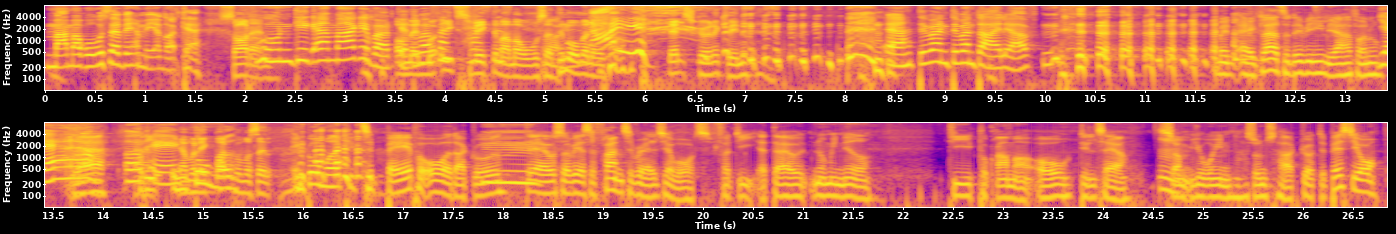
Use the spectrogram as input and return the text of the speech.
Mamma Rosa vil have mere vodka. Sådan. Hun gik af makke vodka. Og man det var må ikke fantastisk. svigte Mama Rosa, det må man Nej. ikke. Den skønne kvinde. Ja, det var en, det var en dejlig aften. Men er I klar til det, vi egentlig er her for nu? Ja, fordi okay. en Jeg må god lægge måde- på mig selv. En god måde at kigge tilbage på året, der er gået, mm. det er jo så ved at se frem til Reality Awards, fordi at der er jo nomineret de programmer og deltagere, mm. som juryen har synes har gjort det bedste i år.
